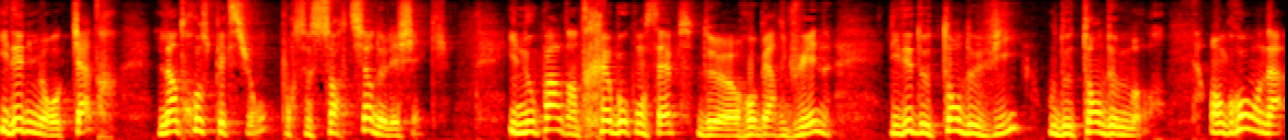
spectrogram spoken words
Idée numéro 4, l'introspection pour se sortir de l'échec. Il nous parle d'un très beau concept de Robert Greene, l'idée de temps de vie ou de temps de mort. En gros, on a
